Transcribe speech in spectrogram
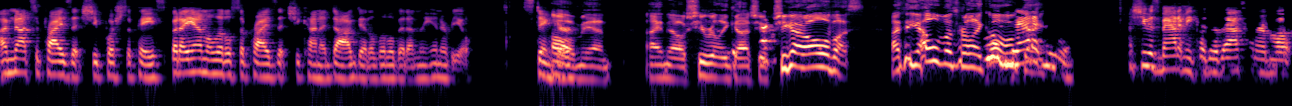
I'm not surprised that she pushed the pace, but I am a little surprised that she kind of dogged it a little bit on the interview. Stinker. Oh man, I know she really got you. She got all of us. I think all of us were like, "Oh, okay." She was mad at me because I was asking her about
